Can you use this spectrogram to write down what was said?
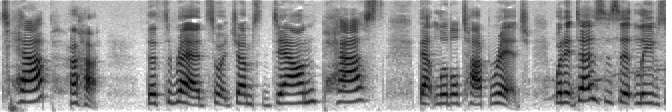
tap the thread so it jumps down past that little top ridge. What it does is it leaves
